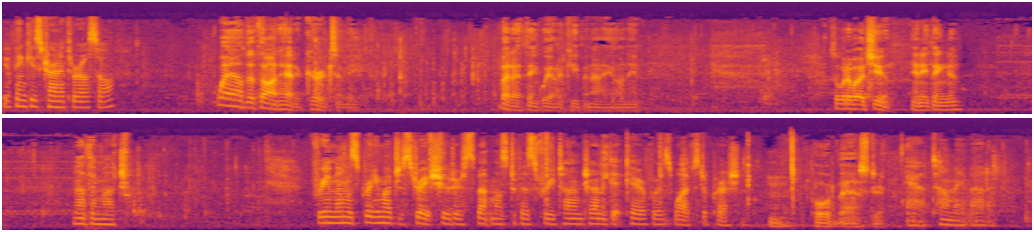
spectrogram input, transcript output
You think he's trying to throw us off? Well, the thought had occurred to me. But I think we ought to keep an eye on him. So what about you? Anything new? Nothing much. Freeman was pretty much a straight shooter. Spent most of his free time trying to get care for his wife's depression. Hmm, poor bastard. Yeah, tell me about it.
